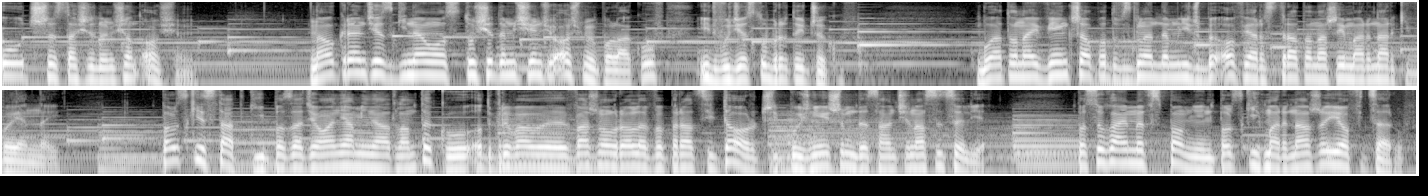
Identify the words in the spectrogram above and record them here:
U-378. Na okręcie zginęło 178 Polaków i 20 Brytyjczyków. Była to największa pod względem liczby ofiar strata naszej marynarki wojennej. Polskie statki poza działaniami na Atlantyku odgrywały ważną rolę w operacji Torch i późniejszym desancie na Sycylię. Posłuchajmy wspomnień polskich marynarzy i oficerów.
